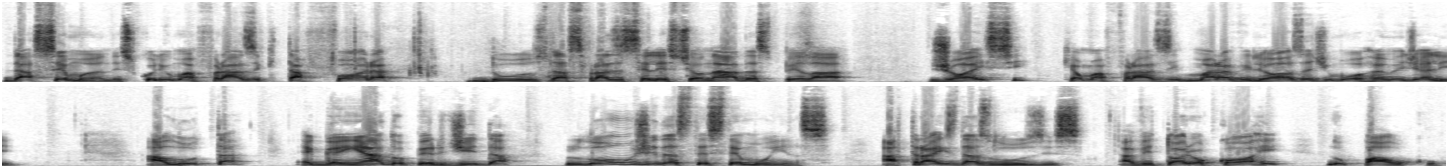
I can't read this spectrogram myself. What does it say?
da semana. Escolhi uma frase que está fora dos, das frases selecionadas pela Joyce, que é uma frase maravilhosa de Muhammad Ali. A luta é ganhada ou perdida longe das testemunhas, atrás das luzes. A vitória ocorre no palco,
